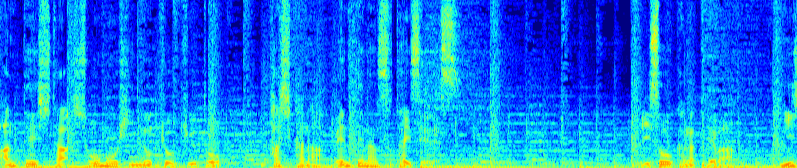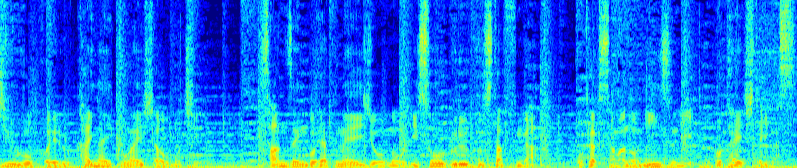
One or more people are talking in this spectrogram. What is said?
安定した消耗品の供給と確かなメンテナンス体制です。理想科学では20を超える海外子会社を持ち3500名以上の理想グループスタッフがお客様のニーズにお応えしています。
